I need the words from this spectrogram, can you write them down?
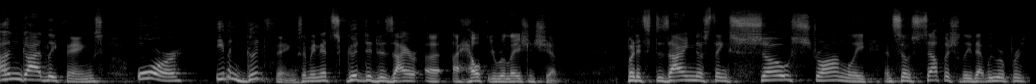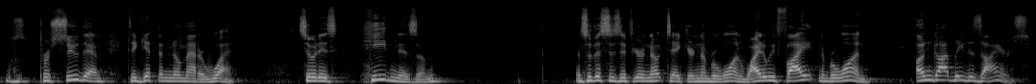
ungodly things or even good things. I mean, it's good to desire a, a healthy relationship, but it's desiring those things so strongly and so selfishly that we will pr- pursue them to get them no matter what. So it is hedonism. And so this is, if you're a note taker, number one. Why do we fight? Number one, ungodly desires.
